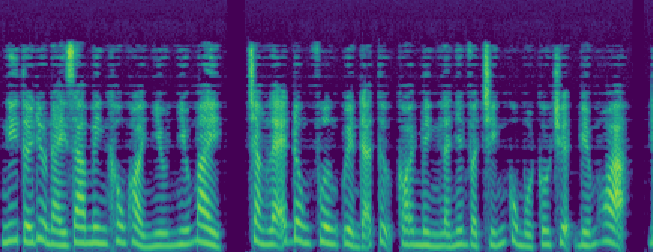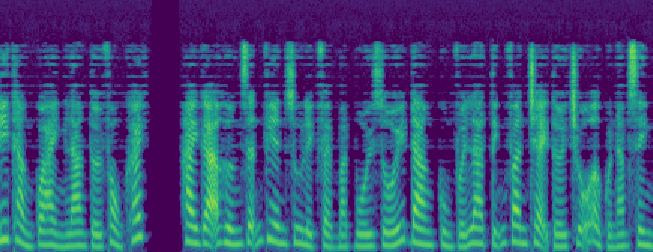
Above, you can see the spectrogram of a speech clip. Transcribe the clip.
Nghĩ tới điều này Gia Minh không khỏi nhíu nhíu mày, chẳng lẽ Đông Phương Uyển đã tự coi mình là nhân vật chính của một câu chuyện biếm họa, đi thẳng qua hành lang tới phòng khách, hai gã hướng dẫn viên du lịch vẻ mặt bối rối đang cùng với La Tĩnh Văn chạy tới chỗ ở của nam sinh.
